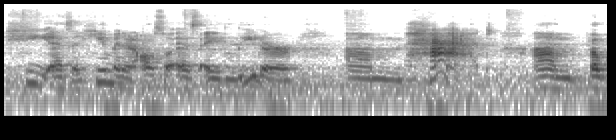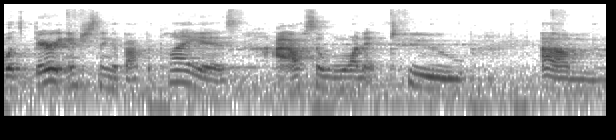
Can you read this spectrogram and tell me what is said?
he as a human and also as a leader um, had. Um, but what's very interesting about the play is I also wanted to um,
